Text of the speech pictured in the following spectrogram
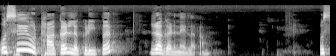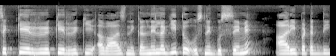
उसे उठाकर लकड़ी पर रगड़ने लगा। उससे किर किर की आवाज़ निकलने लगी तो उसने गुस्से में आरी पटक दी।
